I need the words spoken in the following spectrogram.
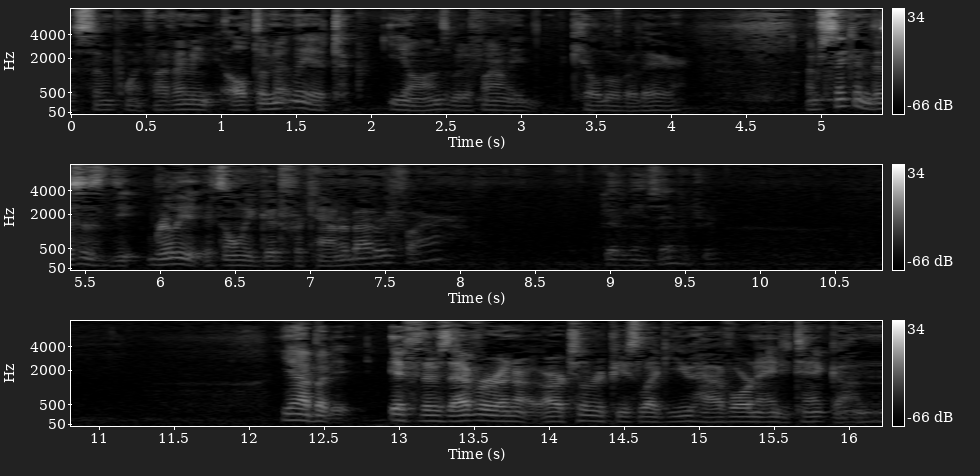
The seven point five. I mean, ultimately it took eons, but it finally killed over there. I'm just thinking this is the really it's only good for counter battery fire. Good against infantry. Yeah, but if there's ever an artillery piece like you have or an anti-tank gun,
